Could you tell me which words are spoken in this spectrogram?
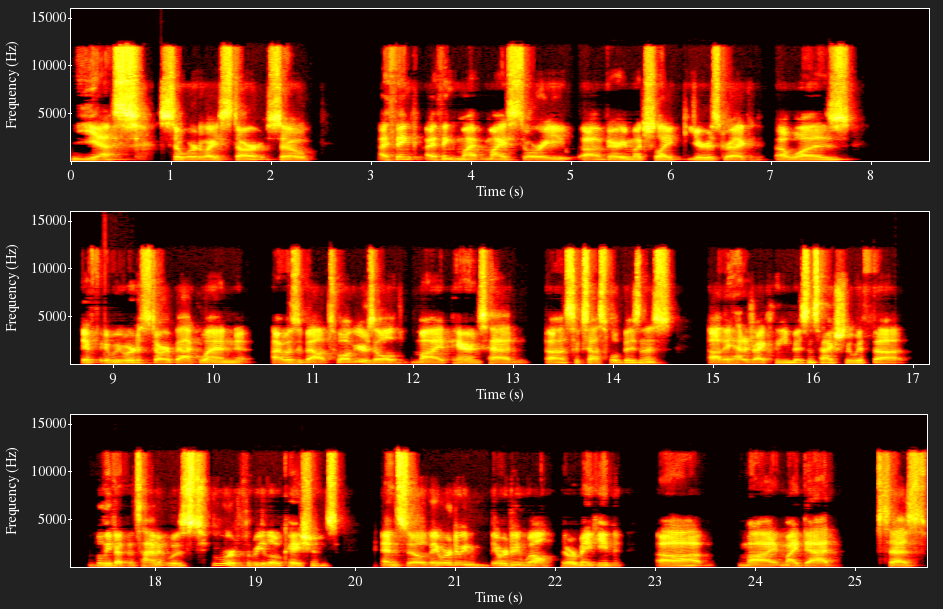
Yes. So, where do I start? So, I think I think my my story, uh, very much like yours, Greg, uh, was if, if we were to start back when I was about 12 years old. My parents had a successful business. Uh, they had a dry cleaning business actually with, uh, I believe at the time it was two or three locations. And so they were doing, they were doing well. They were making, uh, my, my dad says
